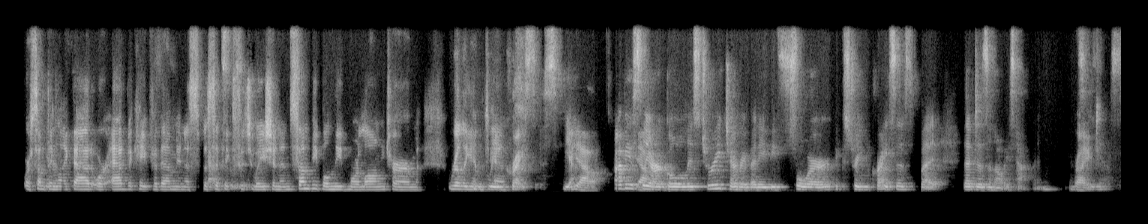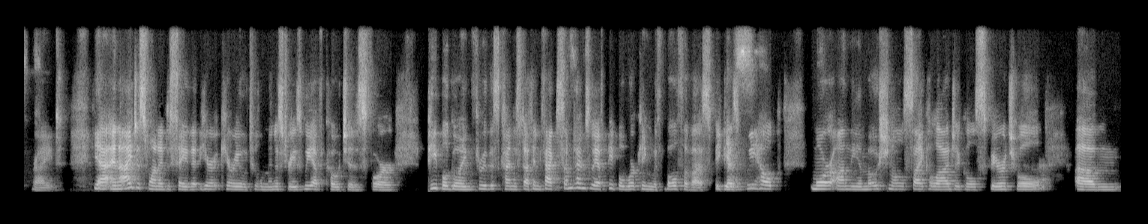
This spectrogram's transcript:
or something yeah. like that, or advocate for them in a specific Absolutely. situation. And some people need more long-term, really Complete intense crisis. Yeah. Yeah. Obviously, our goal is to reach everybody before extreme crisis, but that doesn't always happen. Right. So, yes. Right. Yeah. And I just wanted to say that here at Carrie O'Toole Ministries, we have coaches for people going through this kind of stuff. In fact, sometimes we have people working with both of us because yes. we help more on the emotional, psychological, spiritual um,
